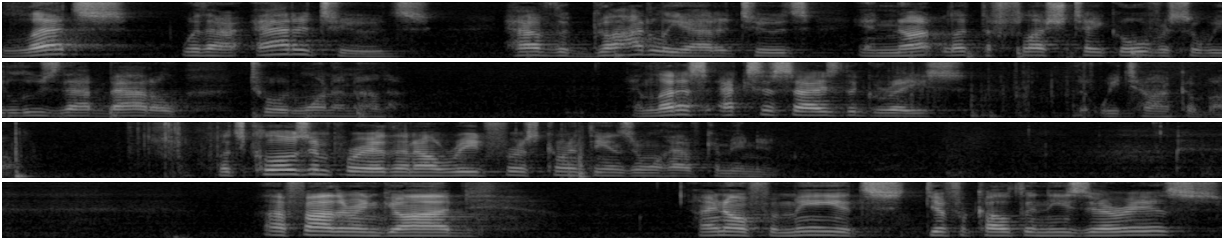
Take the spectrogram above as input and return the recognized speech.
Let's, with our attitudes, have the godly attitudes and not let the flesh take over so we lose that battle toward one another. And let us exercise the grace that we talk about. Let's close in prayer, then I'll read 1 Corinthians and we'll have communion. Our Father in God, I know for me it's difficult in these areas.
